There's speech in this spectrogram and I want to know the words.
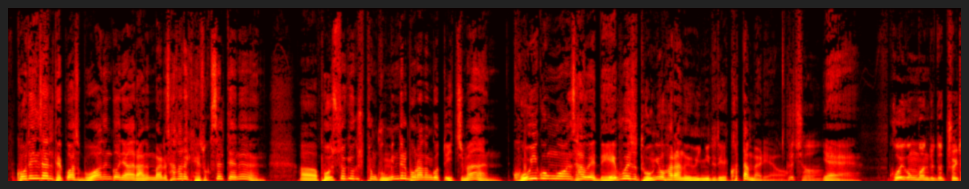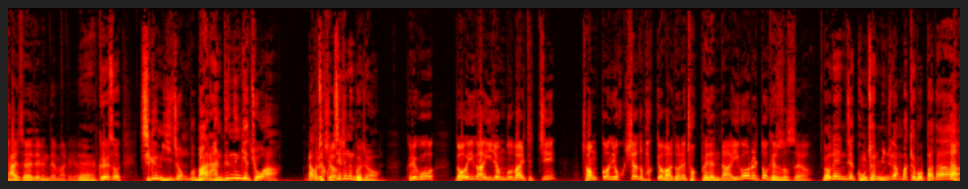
코드 인사를 데리고 와서 뭐 하는 거냐라는 말을 사설에 계속 쓸 때는, 어, 보수적이고 싶은 국민들 보라는 것도 있지만, 고위공무원 사회 내부에서 동요하라는 의미도 되게 컸단 말이에요. 그렇죠. 예. 고위공무원들도 줄 잘 서야 되는데 말이에요. 예. 그래서 지금 이 정부 말 안 듣는 게 좋아. 라고 자꾸 그렇죠. 찌르는 거죠. 그리고 너희가 이 정부 말 듣지 정권이 혹시라도 바뀌어봐. 너네 적폐된다. 이거를 또 계속 썼어요. 너네 이제 공천 민주당밖에 못 받아.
